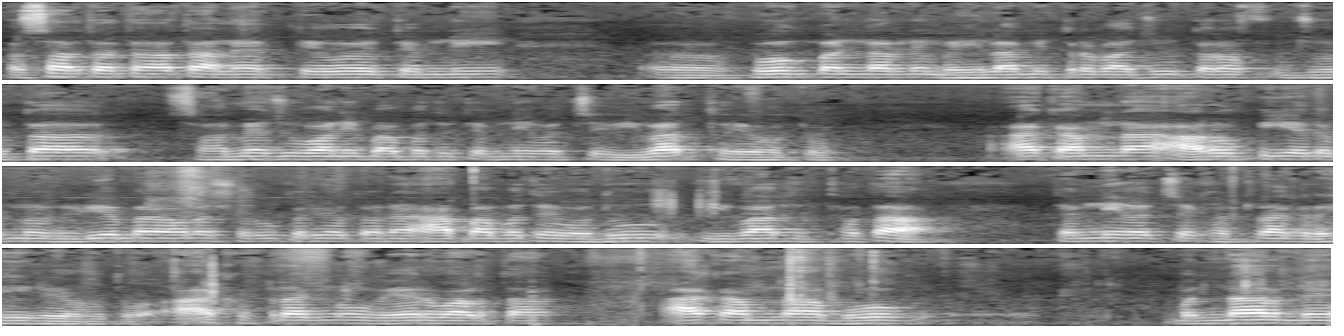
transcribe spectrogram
પસાર થતા હતા અને તેઓ તેમની ભોગ બનનારની મહિલા મિત્ર બાજુ તરફ જોતા સામે જોવાની બાબતે તેમની વચ્ચે વિવાદ થયો હતો. આ કામના આરોપીએ તેમનો વીડિયો બનાવવાનો શરૂ કર્યો હતો અને આ બાબતે વધુ વિવાદ થતાં તેમની વચ્ચે ખટરાગ રહી રહ્યો હતો. આ ખટરાગનો વેર વાળતા આ કામના ભોગ બનનારને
